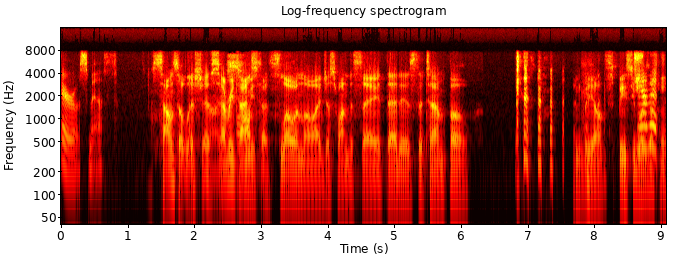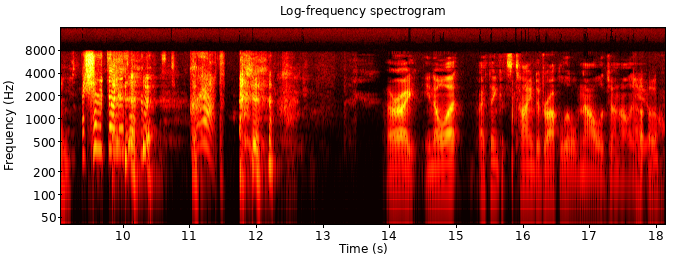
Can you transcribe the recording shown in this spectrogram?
Aerosmith. Sounds delicious. Nice. Every time you said slow and low, I just wanted to say that is the tempo. Anybody else? Beastie Boys Damn it. fans? I should have done this. Crap. All right, you know what? I think it's time to drop a little knowledge on all of you. Uh-oh.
